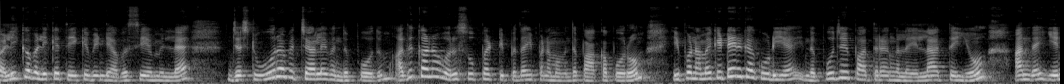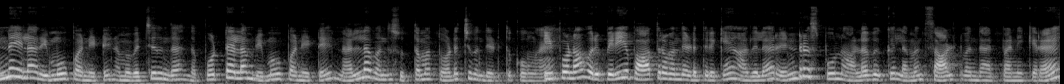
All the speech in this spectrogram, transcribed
வலிக்க வலிக்க தேய்க்க வேண்டிய அவசியம் இல்லை. ஜஸ்ட் ஊற வச்சாலே வந்து போதும். அதுக்கான ஒரு சூப்பர் டிப்பு தான் இப்போ நம்ம வந்து பார்க்க போகிறோம் இப்போ நம்மக்கிட்ட இருக்கக்கூடிய இந்த பூஜை பாத்திரங்கள் எல்லாத்தையும் அந்த எண்ணெயெல்லாம் ரிமூவ் பண்ணிவிட்டு நம்ம வச்சுருந்த அந்த பொட்டெல்லாம் ரிமூவ் பண்ணிவிட்டு நல்லா வந்து சுத்தமாக தொடச்சி வந்து எடுத்துக்கோங்க. இப்போ நான் ஒரு பெரிய பாத்திரம் வந்து எடுத்திருக்கேன். அதில் ரெண்டரை ஸ்பூன் அளவுக்கு லெமன் சால்ட் வந்து ஆட் பண்ணிக்கிறேன்.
